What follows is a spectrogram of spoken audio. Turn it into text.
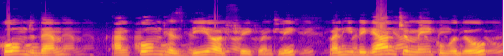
combed them and combed his beard frequently. When he began to make wudu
